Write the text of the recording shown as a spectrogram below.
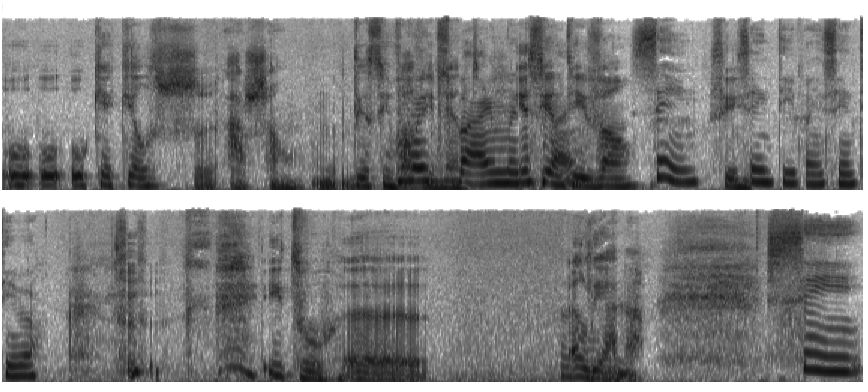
O, o, o, que é que eles acham desse envolvimento? Muito bem, muito incentivam? Bem. Sim, sim, incentivam, incentivam. e tu, uh, Aliana? Sim,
